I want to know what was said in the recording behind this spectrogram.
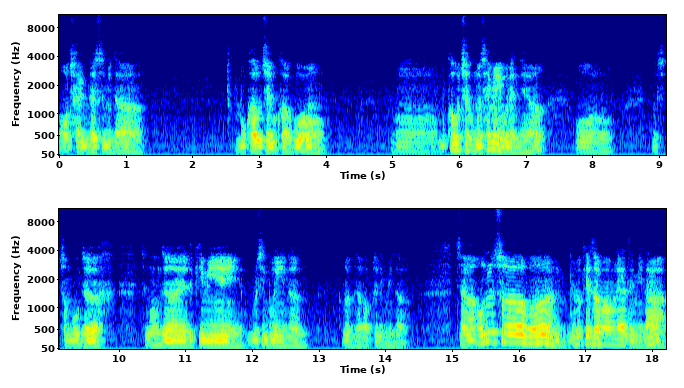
어, 잘 그렸습니다. 목화우체국하고, 어, 목화우체국만 3명이 보냈네요. 어, 역시 전공자, 전공자의 느낌이 물씬 보이는 그런 작업들입니다. 자, 오늘 수업은 이렇게 해서 마무리가 됩니다.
